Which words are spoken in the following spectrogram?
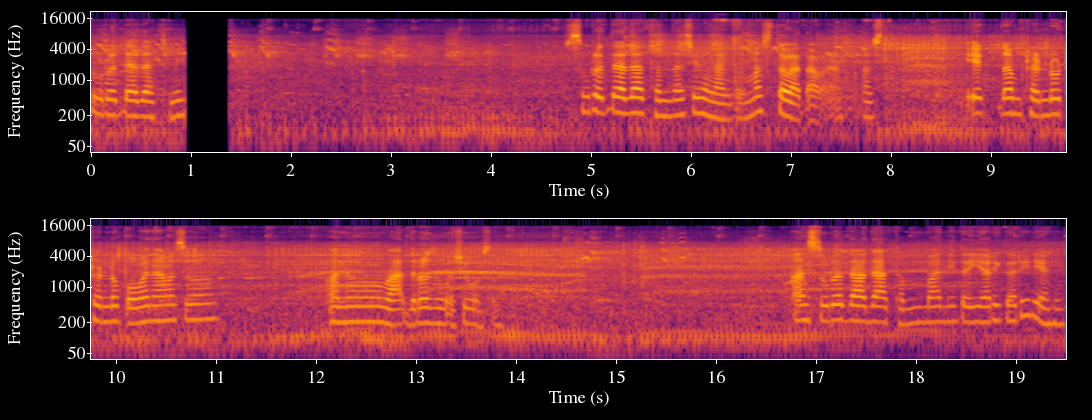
સુરત દાદા સુરત દાદા ઠંડા છે લાગે મસ્ત વાતાવરણ એકદમ ઠંડો ઠંડો પવન આવે છે અને વાદળો જ ઓછું હશે આ સુરત દાદા થંબાની તૈયારી કરી રહ્યા હું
